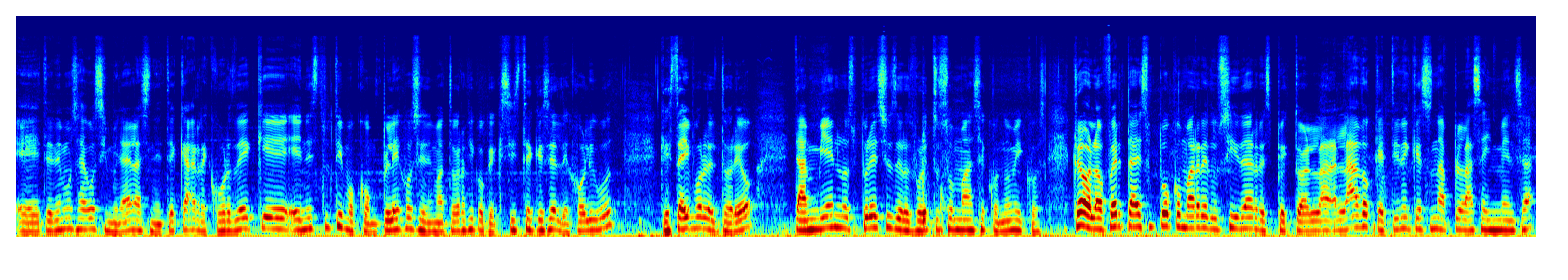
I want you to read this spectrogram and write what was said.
eh, tenemos algo similar en la Cineteca. Recordé que en este último complejo cinematográfico que existe, que es el de Hollywood, que está ahí por el toreo, también los precios de los boletos son más económicos. Claro, la oferta es un poco más reducida respecto al, lado que tiene, que es una plaza inmensa,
